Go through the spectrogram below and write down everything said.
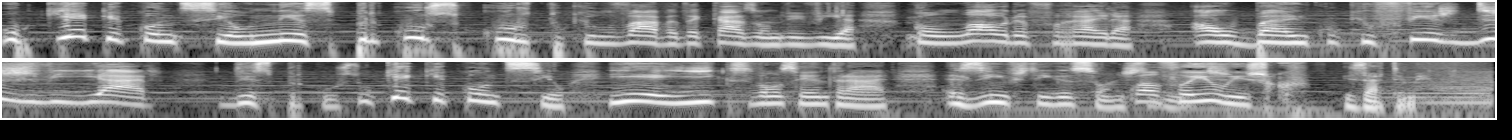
O que é que aconteceu nesse percurso curto que o levava da casa onde vivia com Laura Ferreira ao banco que o fez desviar desse percurso. O que é que aconteceu? E é aí que se vão centrar as investigações. Qual seguintes. foi o isco? Exatamente.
